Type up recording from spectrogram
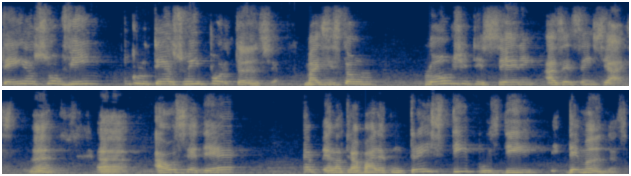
tem o seu vínculo, tem a sua importância, mas estão longe de serem as essenciais. Né? Ah, a OCDE ela trabalha com três tipos de demandas.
